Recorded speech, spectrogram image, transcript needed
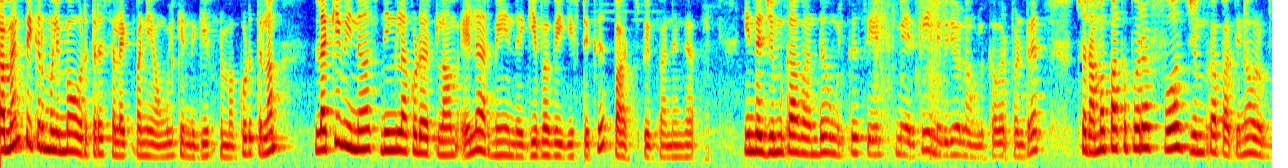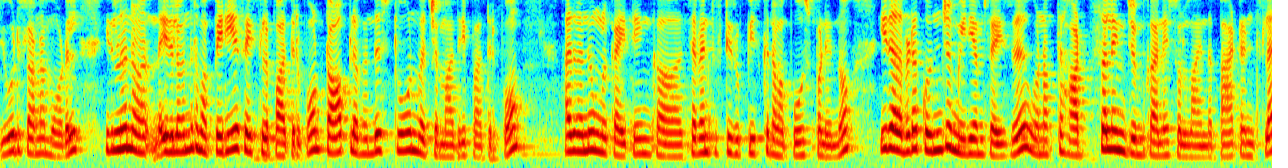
கமெண்ட் பிக்கர் மூலிமா ஒருத்தரை செலக்ட் பண்ணி அவங்களுக்கு இந்த கிஃப்ட் நம்ம கொடுத்துலாம் லக்கி வின்னர்ஸ் நீங்களாக கூட இருக்கலாம். எல்லாருமே இந்த கிவ் அவே கிஃப்ட்டுக்கு பார்ட்டிசிபேட் பண்ணுங்கள் இந்த ஜிம்கா வந்து உங்களுக்கு சேல்ஸ்மே இருக்குது இந்த வீடியோ நான் உங்களுக்கு கவர் பண்ணுறேன் ஸோ நம்ம பார்க்க போகிற ஃபர்ஸ்ட் ஜிம்கா பார்த்தீங்கன்னா ஒரு பியூட்டிஃபுல்லான மாடல் இதில் வந்து நம்ம இதில் வந்து நம்ம பெரிய சைஸில் பார்த்துருப்போம். டாப்பில் வந்து ஸ்டோன் வச்ச மாதிரி பார்த்துருப்போம். அது வந்து உங்களுக்கு ஐ திங்க் செவன் ஃபிஃப்டி ருபீஸ்க்கு நம்ம போஸ்ட் பண்ணியிருந்தோம். இது அதை விட கொஞ்சம் medium size one of the hot selling ஜிம்கானே சொல்லலாம் இந்த பேட்டர்ன்ஸில்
